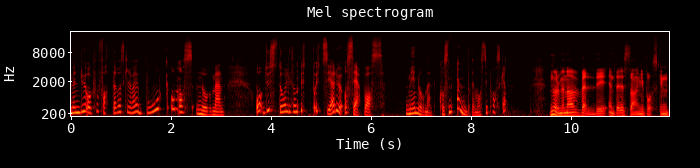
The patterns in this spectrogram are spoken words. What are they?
Men du er òg forfatter og skriver ei bok om oss nordmenn. Og du står litt sånn ut på utsida du og ser på oss. Vi nordmenn, hvordan endrer vi oss i påsken? Nordmenn er veldig interessante i påsken.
